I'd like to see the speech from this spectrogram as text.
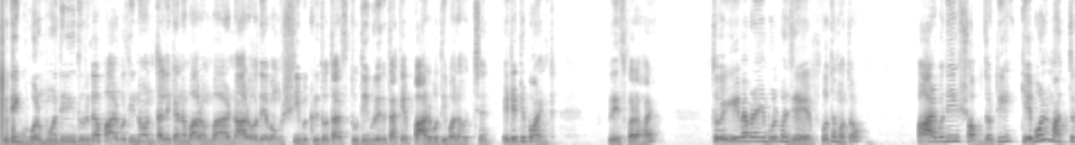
যদি ঘোরমোদিনী দুর্গা পার্বতী নন, তাহলে কেন বারংবার নারদ এবং শিবকৃত তার স্তুতিগুলিতে তাকে পার্বতী বলা হচ্ছে? এটি একটি পয়েন্ট প্লেস করা হয়। তো এই ব্যাপারে আমি বলব যে, প্রথমত, পার্বতী শব্দটি কেবলমাত্র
